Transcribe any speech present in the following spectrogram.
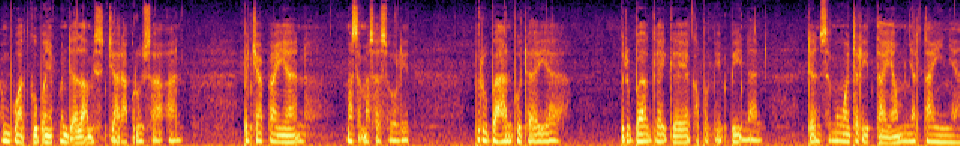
membuatku banyak mendalami sejarah perusahaan, pencapaian, masa-masa sulit, perubahan budaya, berbagai gaya kepemimpinan, dan semua cerita yang menyertainya.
